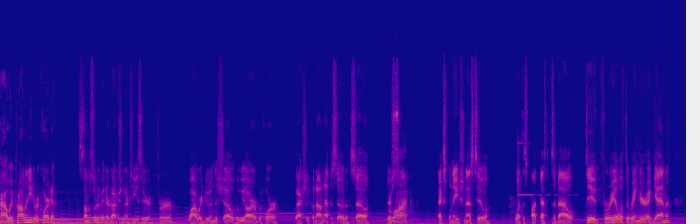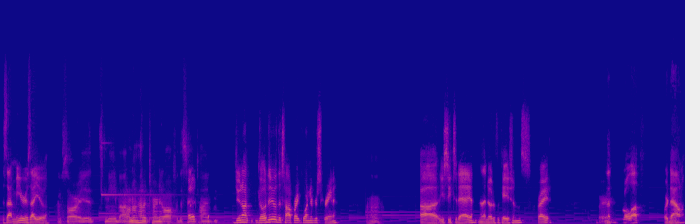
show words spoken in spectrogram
Kyle, we probably need to record some sort of introduction or teaser for why we're doing the show, who we are, before we actually put out an episode. So there's some explanation as to what this podcast is about. Dude, for real with the ringer again? Is that me or is that you? I'm sorry, it's me, but I don't know how to turn it off at the same time. Do not go to the top right corner of your screen. Uh-huh. Uh, you see today and then notifications, right? Where? And then scroll up or down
